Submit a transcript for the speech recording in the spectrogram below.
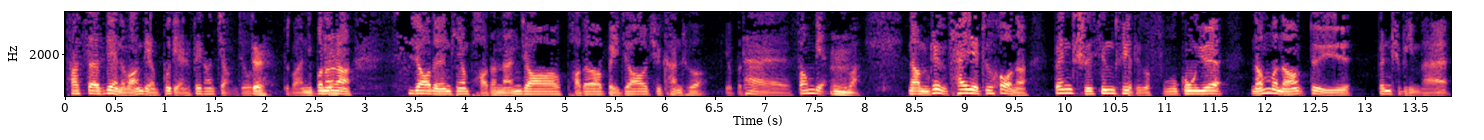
它 4S 店的网点布点是非常讲究的，对对吧？你不能让西郊的人天天跑到南郊、跑到北郊去看车，也不太方便，嗯对吧？那我们这个开业之后呢，奔驰新推的这个服务公约，能不能对于奔驰品牌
